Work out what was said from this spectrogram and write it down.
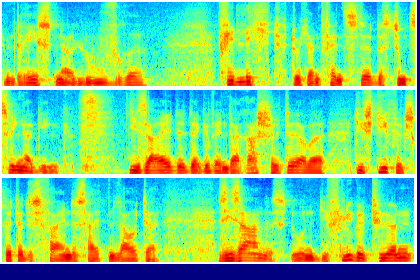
Im Dresdner Louvre fiel Licht durch ein Fenster, das zum Zwinger ging. Die Seide der Gewänder raschelte, aber die Stiefelschritte des Feindes hallten lauter. Sie sahen es nun, die Flügeltüren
